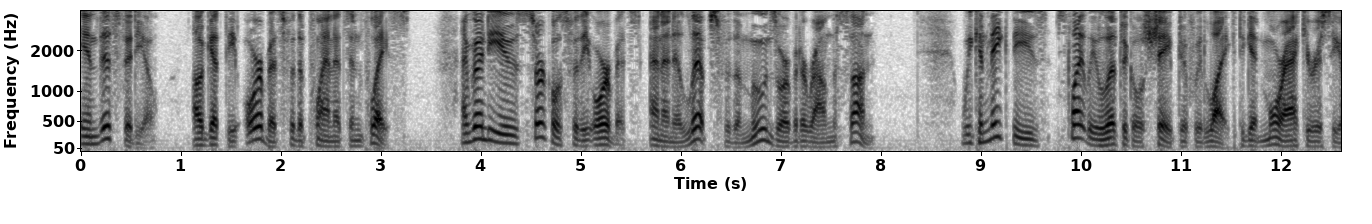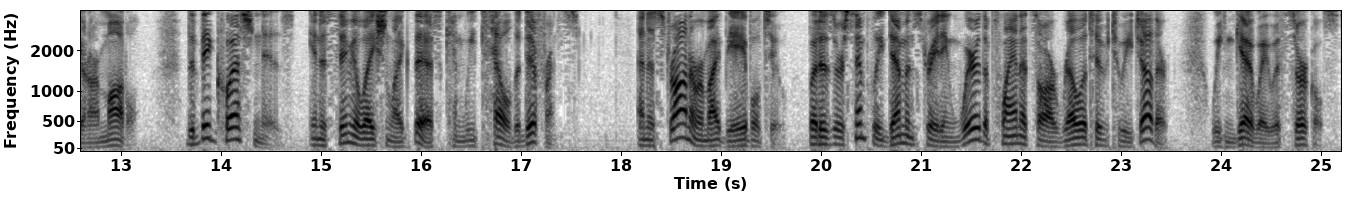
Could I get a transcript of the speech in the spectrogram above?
In this video, I'll get the orbits for the planets in place. I'm going to use circles for the orbits and an ellipse for the Moon's orbit around the Sun. We can make these slightly elliptical shaped if we'd like to get more accuracy on our model. The big question is, in a simulation like this, can we tell the difference? An astronomer might be able to, but as they're simply demonstrating where the planets are relative to each other, we can get away with circles.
